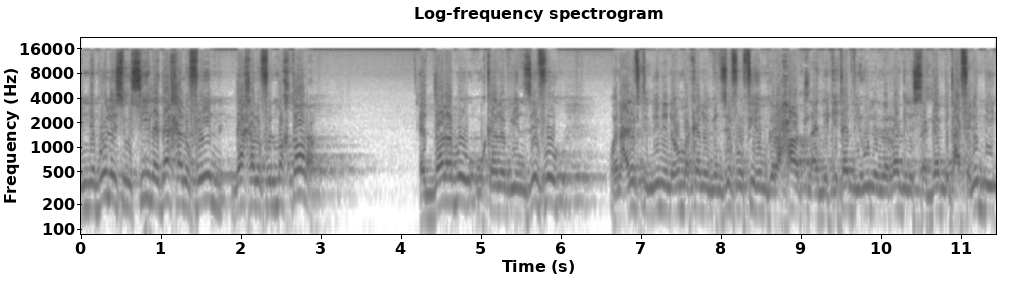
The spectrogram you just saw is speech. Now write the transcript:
إن بولس وسيلة دخلوا فين؟ دخلوا في المختارة. اتضربوا وكانوا بينزفوا وأنا عرفت منين إن هم كانوا بينزفوا فيهم جراحات لأن الكتاب بيقول إن الراجل السجان بتاع فيليبي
